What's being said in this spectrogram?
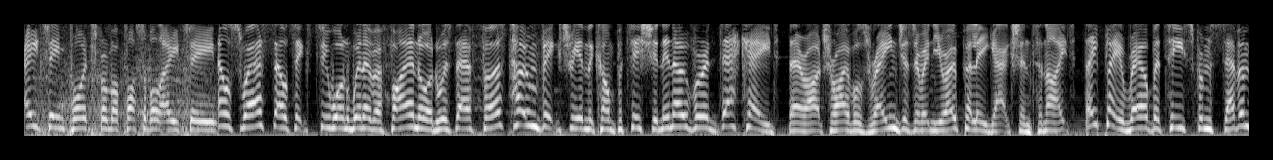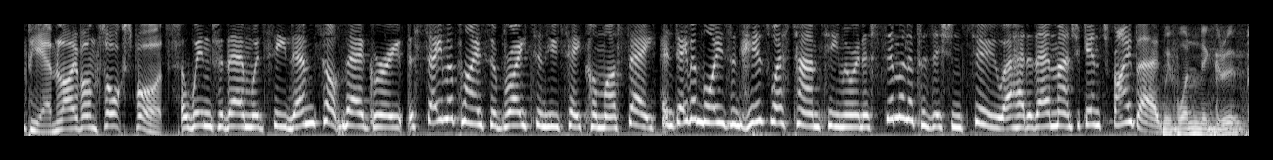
18 points from a possible 18. Elsewhere, Celtic's 2 1 win over Feyenoord was their first home victory in the competition in over a decade. Their arch rivals Rangers are in Europa League action tonight. They play Real Betis from 7 pm live on Talksport. A win for them would see them top their group. The same applies for Brighton, who take on Marseille. And David Moyes and his West Ham team are in a similar position too, ahead of their match against Freiburg. We've won the group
